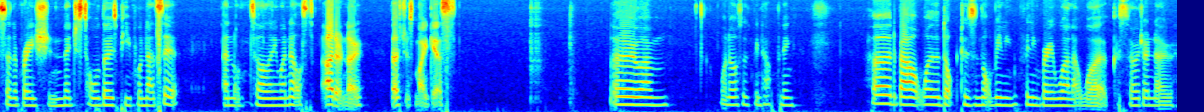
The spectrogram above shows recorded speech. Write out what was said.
celebration. They just told those people and that's it, and not tell anyone else. I don't know. That's just my guess. So um, what else has been happening? Heard about one of the doctors not feeling feeling very well at work, so I don't know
